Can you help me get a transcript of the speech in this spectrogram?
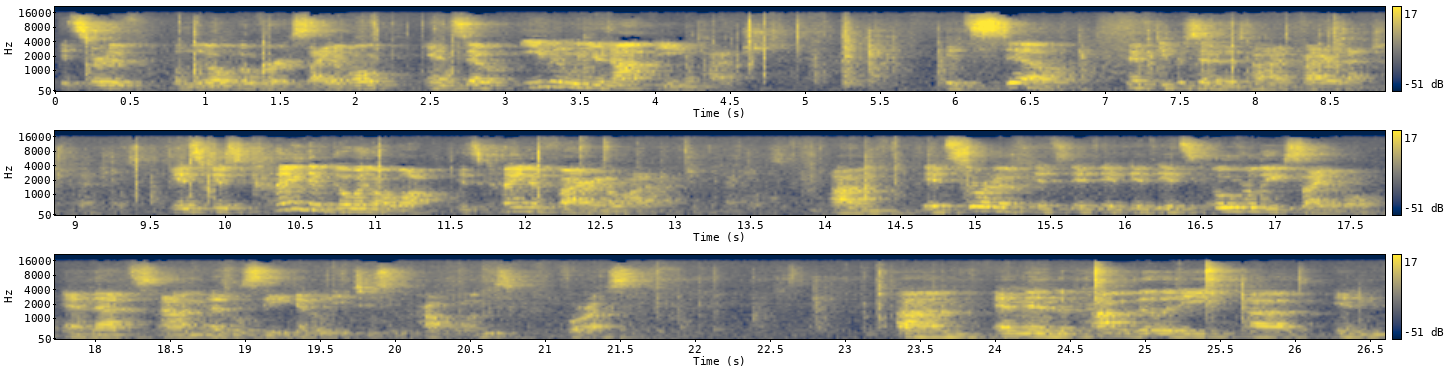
It's sort of a little overexcitable. And so even when you're not being touched, it's still 50% of the time fires action potentials. It's just kind of going a lot. It's kind of firing a lot of action potentials. Um, it's sort of, it's, it, it, it, it's overly excitable, and that's, um, as we'll see, going to lead to some problems for us. Um, and then the probability of, in,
